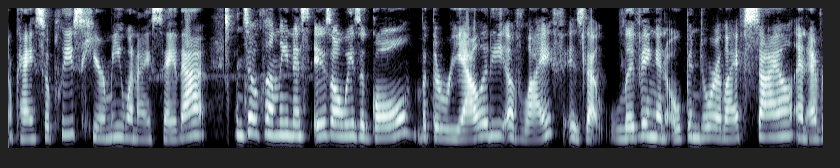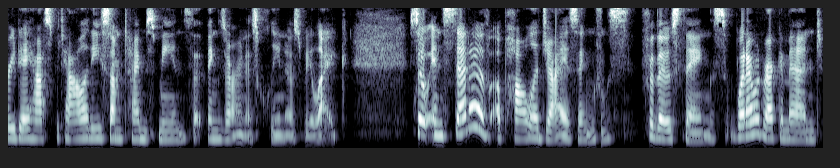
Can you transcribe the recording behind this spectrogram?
Okay, so please hear me when I say that. And so, cleanliness is always a goal, but the reality of life is that living an open door lifestyle and everyday hospitality sometimes means that things aren't as clean as we like. So, instead of apologizing for those things, what I would recommend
